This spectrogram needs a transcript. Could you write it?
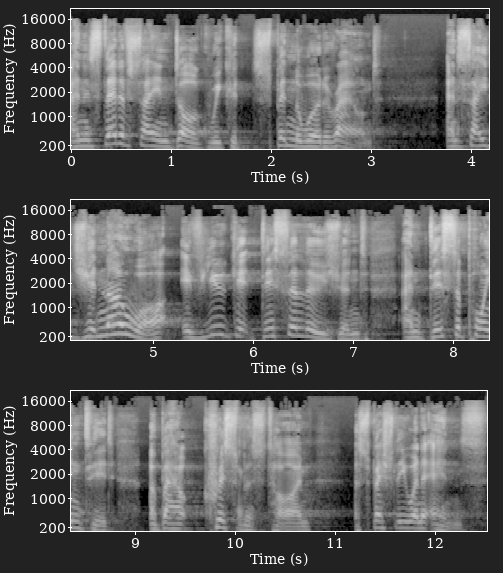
and instead of saying dog, we could spin the word around and say, Do you know what? If you get disillusioned and disappointed about Christmas time, especially when it ends,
